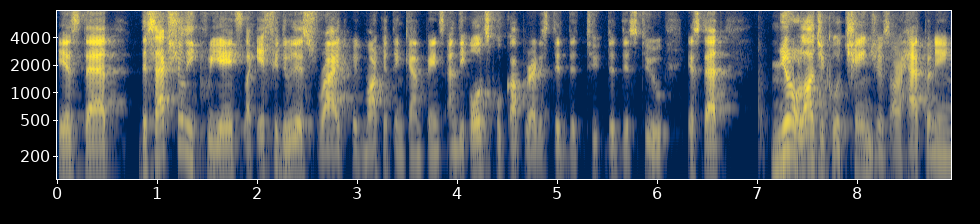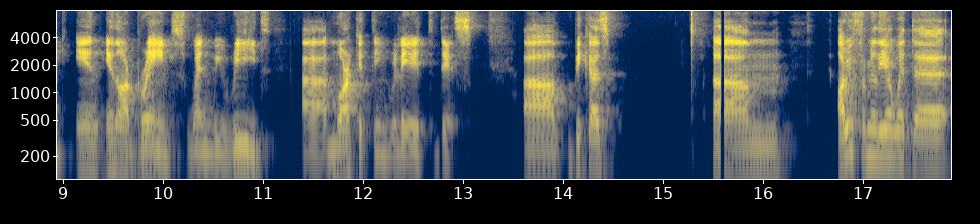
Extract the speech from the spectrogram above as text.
is that this actually creates like if you do this right with marketing campaigns and the old school copywriters did, the, did this too is that neurological changes are happening in in our brains when we read uh, marketing related to this. Um, because um, are you familiar with the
